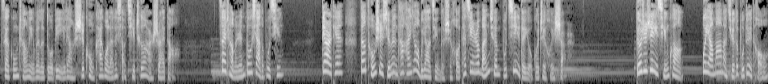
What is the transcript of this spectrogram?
在工厂里为了躲避一辆失控开过来的小汽车而摔倒，在场的人都吓得不轻。第二天，当同事询问他还要不要紧的时候，他竟然完全不记得有过这回事儿。得知这一情况，魏亚妈妈觉得不对头，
